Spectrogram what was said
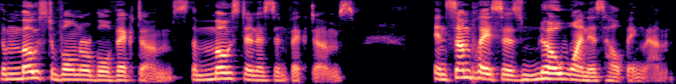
the most vulnerable victims, the most innocent victims, in some places, no one is helping them.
